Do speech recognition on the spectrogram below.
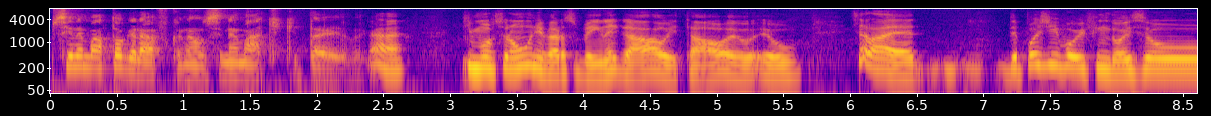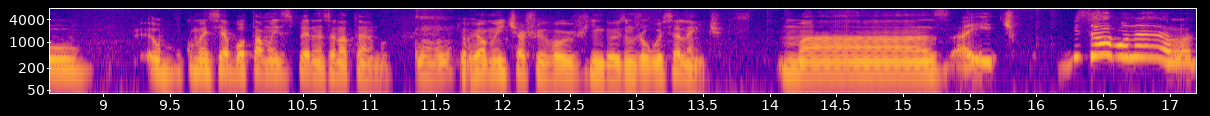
cinematográfico, né? Um cinematic trailer. É, que mostrou um universo bem legal e tal. Eu, eu sei lá, é, depois de Evil Within 2 eu, eu comecei a botar mais esperança na Tango. Uhum. Que eu realmente acho o Evil Within 2 um jogo excelente. Mas aí, tipo, bizarro, né? Ela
